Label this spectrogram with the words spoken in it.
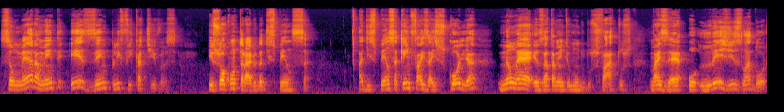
são meramente exemplificativas. Isso ao contrário da dispensa. A dispensa, quem faz a escolha não é exatamente o mundo dos fatos, mas é o legislador.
